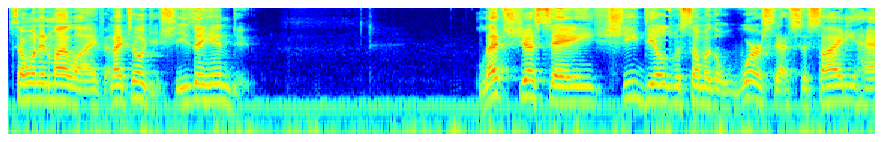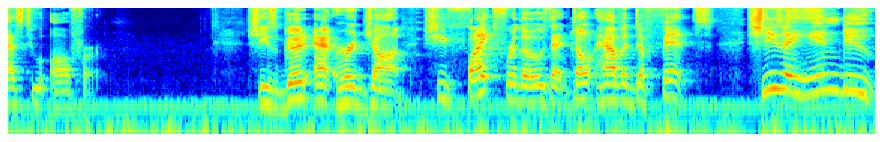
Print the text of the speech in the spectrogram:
someone in my life, and I told you she's a Hindu. Let's just say she deals with some of the worst that society has to offer. She's good at her job. She fights for those that don't have a defense. She's a Hindu.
